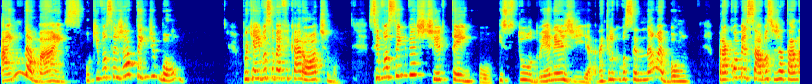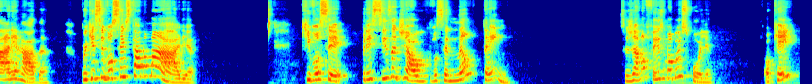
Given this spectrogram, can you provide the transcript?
ainda mais o que você já tem de bom. Porque aí você vai ficar ótimo. Se você investir tempo, estudo e energia naquilo que você não é bom, para começar, você já está na área errada. Porque se você está numa área que você precisa de algo que você não tem, você já não fez uma boa escolha. Ok?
